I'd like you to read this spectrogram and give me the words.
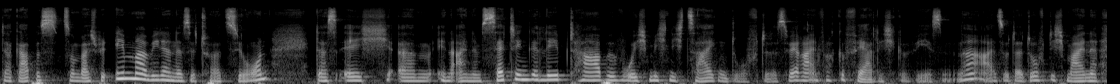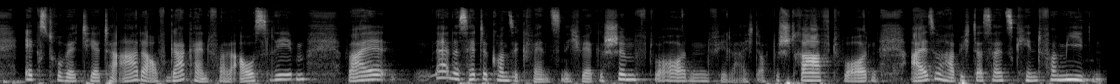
da gab es zum Beispiel immer wieder eine Situation, dass ich ähm, in einem Setting gelebt habe, wo ich mich nicht zeigen durfte. Das wäre einfach gefährlich gewesen. Ne? Also da durfte ich meine extrovertierte Ader auf gar keinen Fall ausleben, weil ja, das hätte Konsequenzen. Ich wäre geschimpft worden, vielleicht auch bestraft worden. Also habe ich das als Kind vermieden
